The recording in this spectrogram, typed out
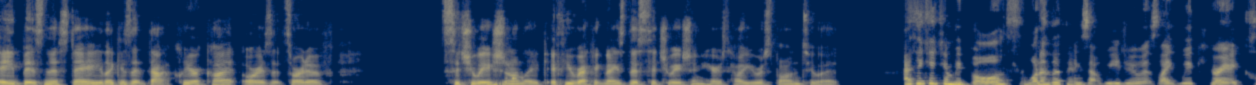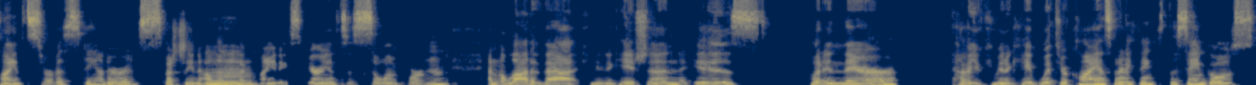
a business day like is it that clear cut or is it sort of situational like if you recognize this situation here's how you respond to it I think it can be both. One of the things that we do is like we create client service standards, especially now mm. that the hmm. client experience is so important. And a lot of that communication is put in there, how you communicate with your clients. But I think the same goes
